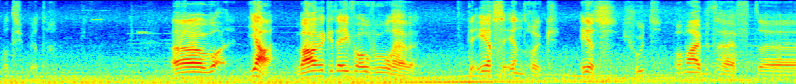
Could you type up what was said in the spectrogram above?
Wat gebeurt er? Eh, ja, waar ik het even over wil hebben. De eerste indruk is goed wat mij betreft. Eh,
